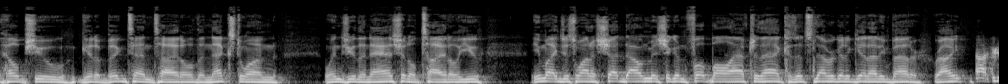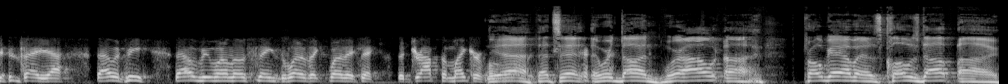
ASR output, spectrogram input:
helps you get a Big Ten title, the next one wins you the national title. You you might just want to shut down Michigan football after that because it's never going to get any better, right? I was going to say, yeah, that would be that would be one of those things. What do they what do they say? The drop the microphone. Yeah, that's it. We're done. We're out. Uh, program has closed up. Uh,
